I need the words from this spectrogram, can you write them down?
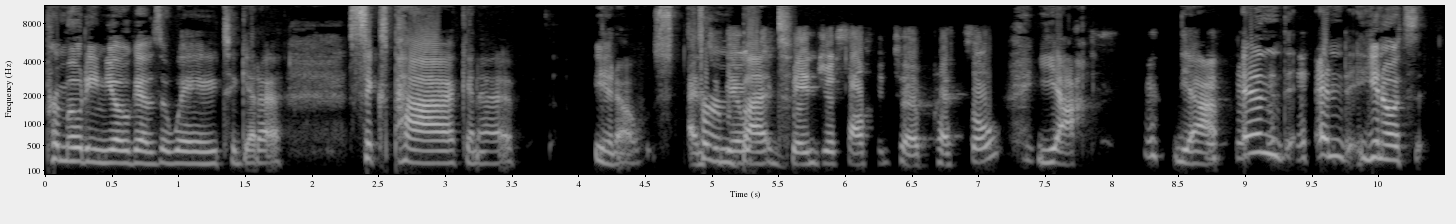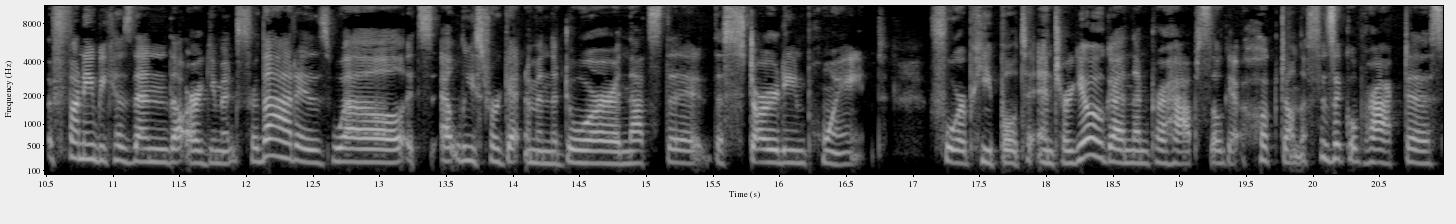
promoting yoga as a way to get a six pack and a you know and firm to be able butt. to bend yourself into a pretzel. Yeah, yeah and and you know it's funny because then the argument for that is well it's at least we're getting them in the door and that's the the starting point for people to enter yoga and then perhaps they'll get hooked on the physical practice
